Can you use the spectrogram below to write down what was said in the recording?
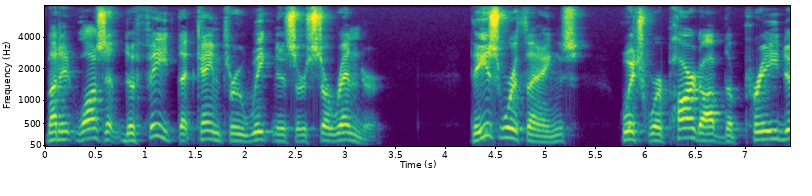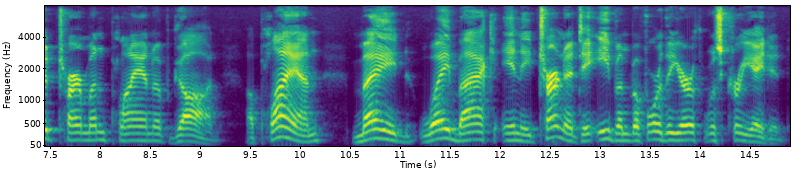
but it wasn't defeat that came through weakness or surrender. These were things which were part of the predetermined plan of God, a plan made way back in eternity, even before the earth was created,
